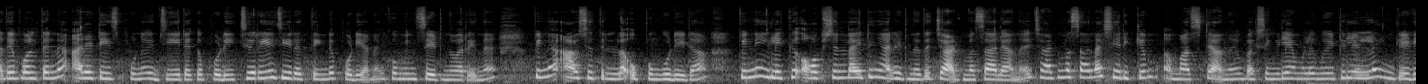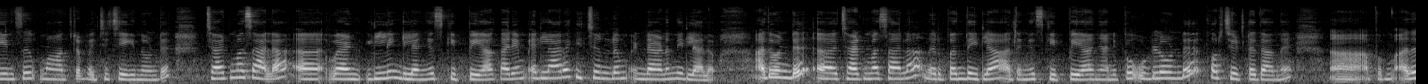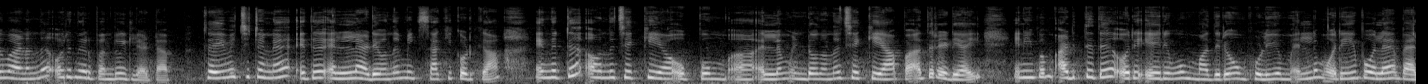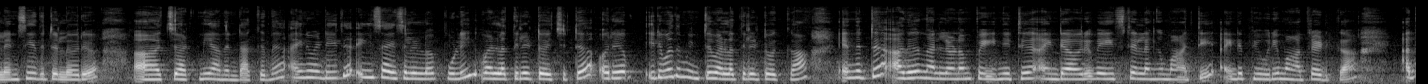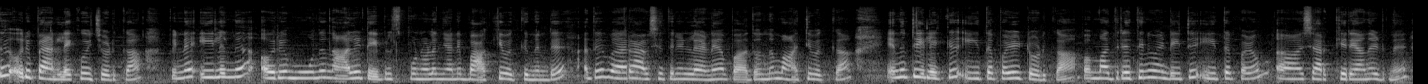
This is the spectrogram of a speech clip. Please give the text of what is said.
അതേപോലെ തന്നെ അര ടീസ്പൂണ് ജീരകപ്പൊടി ചെറിയ ജീരകത്തിന്റെ പൊടിയാണ് കുമിൻ സീഡ് എന്ന് പറയുന്നത്. പിന്നെ ആവശ്യത്തിനുള്ള ഉപ്പും കൂടി ഇടുക പിന്നെ ഇതിലേക്ക് ഓപ്ഷനലായിട്ട് ഞാൻ ഇടുന്നത് ചാട്ട് മസാല ആണ്. ചാട്ട് മസാല ശരിക്കും മസ്റ്റാണ് പക്ഷേങ്കിൽ നമ്മൾ വീട്ടിലുള്ള ഇൻഗ്രീഡിയൻസ് മാത്രം വെച്ച് ചെയ്യുന്നതുകൊണ്ട് ചാട്ട് മസാല ഇല്ലെങ്കിൽ അങ്ങ് സ്കിപ്പ് ചെയ്യുക കാര്യം എല്ലാവരുടെ കിച്ചണിലും ഉണ്ടാകണമെന്നില്ലല്ലോ അതുകൊണ്ട് ചാട്ട് മസാല നിർബന്ധമില്ല. അതങ്ങ് സ്കിപ്പ് ചെയ്യുക ഞാനിപ്പോൾ ഉള്ളതുകൊണ്ട് കുറച്ച് ഇട്ടതാണ് അപ്പം അത് വേണമെന്ന് ഒരു നിർബന്ധവും ഇല്ല കേട്ടോ. കൈ വെച്ചിട്ട് തന്നെ ഇത് എല്ലായിടെയും ഒന്ന് മിക്സാക്കി കൊടുക്കുക. എന്നിട്ട് ഒന്ന് ചെക്ക് ചെയ്യുക ഉപ്പും എല്ലാം ഉണ്ടോയെന്നൊന്ന് ചെക്ക് ചെയ്യുക. അപ്പോൾ അത് റെഡിയായി ഇനിയിപ്പം അടുത്തത് ഒരു എരിവും മധുരവും പുളിയും എല്ലാം ഒരേപോലെ ബാലൻസ് ചെയ്തിട്ടുള്ള ഒരു ചട്നിയാണ് ഉണ്ടാക്കുന്നത്. അതിന് വേണ്ടിയിട്ട് ഈ സൈസിലുള്ള പുളി വെള്ളത്തിലിട്ട് വെച്ചിട്ട് ഒരു ഇരുപത് മിനിറ്റ് വെള്ളത്തിലിട്ട് വെക്കുക. എന്നിട്ട് അത് നല്ലോണം പിഴിഞ്ഞിട്ട് അതിന്റെ ആ ഒരു വേസ്റ്റ് എല്ലാം മാറ്റി അതിന്റെ പ്യൂരി മാത്രം എടുക്കുക. അത് ഒരു പാനിലേക്ക് ഒഴിച്ചു കൊടുക്കുക. പിന്നെ ഇതിൽ നിന്ന് ഒരു മൂന്ന് നാല് ടേബിൾ സ്പൂണോളം ഞാൻ ബാക്കി വെക്കുന്നുണ്ട്. അത് വേറെ ആവശ്യത്തിനുള്ളതാണ്. അപ്പോൾ അതൊന്ന് മാറ്റി വെക്കുക. എന്നിട്ട് ഇതിലേക്ക് ഈത്തപ്പഴം ഇട്ട് കൊടുക്കുക. അപ്പം മധുരത്തിന് വേണ്ടിയിട്ട് ഈത്തപ്പഴം ശർക്കരയാണ് ഇടുന്നത്.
